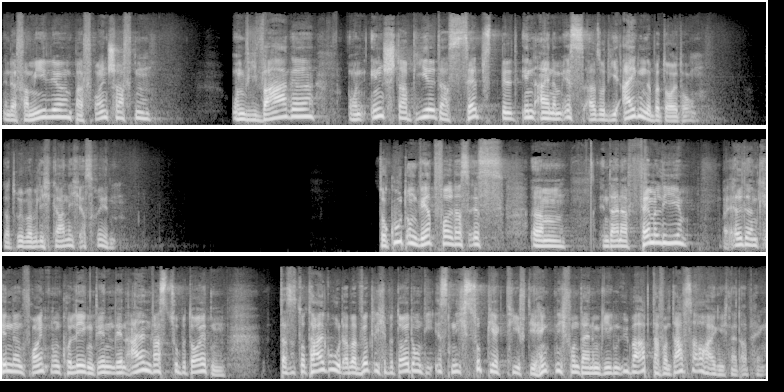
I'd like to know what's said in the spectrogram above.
in der Familie, bei Freundschaften und wie vage und instabil das Selbstbild in einem ist, also die eigene Bedeutung. Darüber will ich gar nicht erst reden. So gut und wertvoll das ist ähm, in deiner Family, bei Eltern, Kindern, Freunden und Kollegen, denen, denen allen was zu bedeuten, das ist total gut, aber wirkliche Bedeutung, die ist nicht subjektiv, die hängt nicht von deinem Gegenüber ab. Davon darfst du auch eigentlich nicht abhängen.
